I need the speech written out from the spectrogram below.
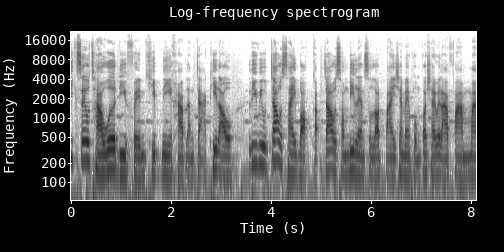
Pixel Tower Defense คลิปนี้ครับ หลังจากที่เรารีวิวเจ้าไซบอร์กกับเจ้าซอมบี้แลนสล็อตไปใช่ไหมผมก็ใช้เวลาฟาร์มมา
